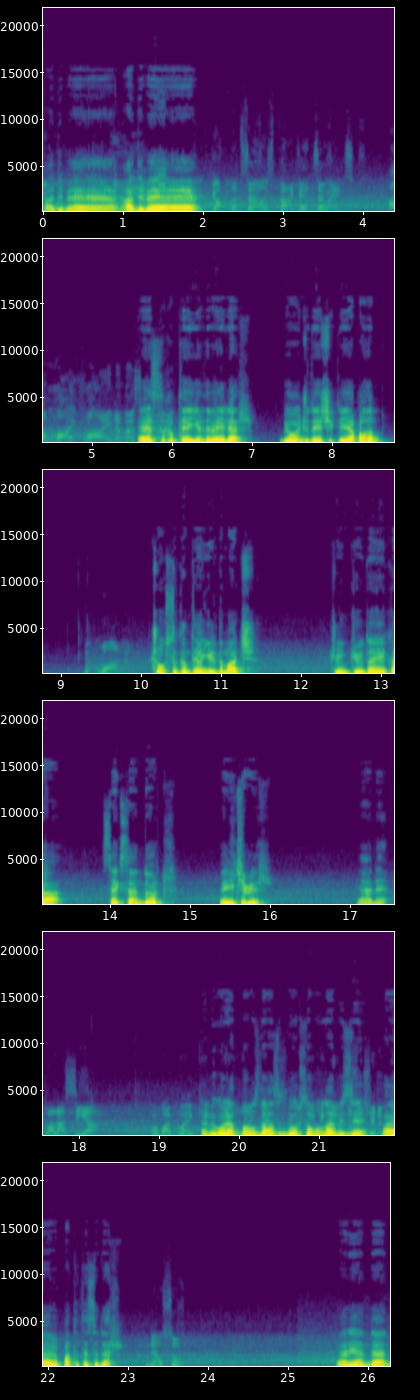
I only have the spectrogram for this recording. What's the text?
Hadi be. Hadi be. Evet sıkıntıya girdi beyler. Bir oyuncu değişikliği yapalım. Çok sıkıntıya girdi maç. Çünkü dakika 84 ve 2-1. Yani ya bir gol atmamız lazım. Yoksa bunlar bizi bayağı bir patates eder. Ver yenden.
